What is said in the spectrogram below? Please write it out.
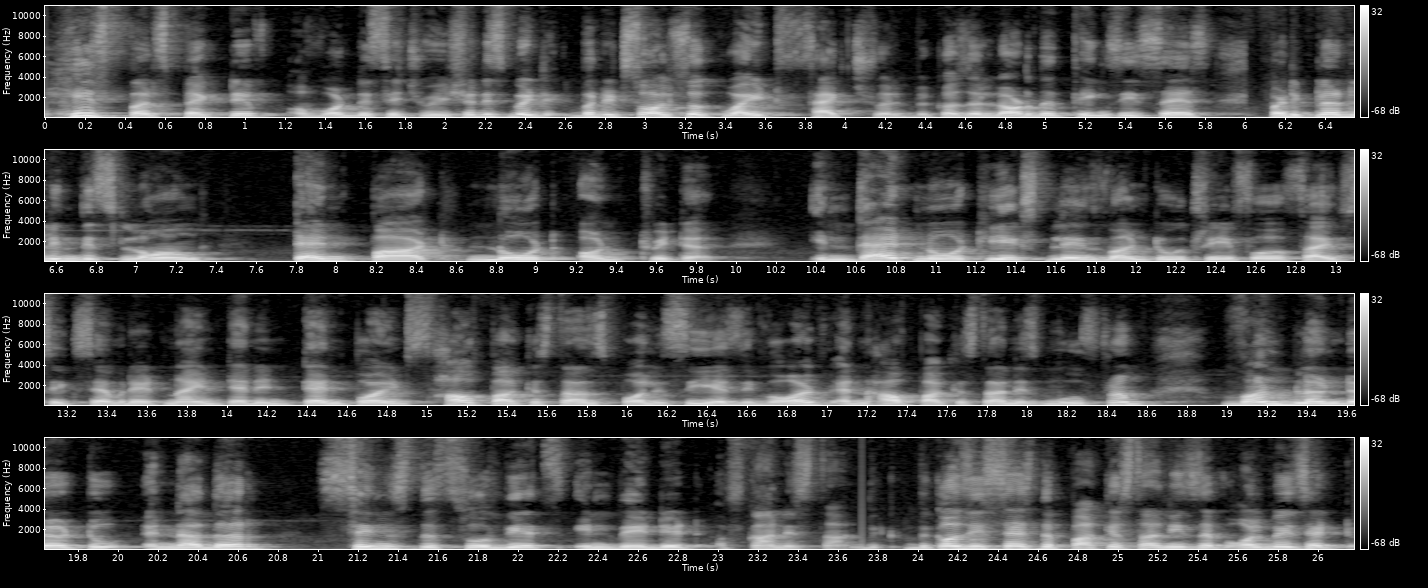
his perspective of what the situation is, but, but it's also quite factual because a lot of the things he says, particularly in this long 10 part note on Twitter, in that note, he explains 1, 2, 3, 4, 5, 6, 7, 8, 9, 10 in 10 points how Pakistan's policy has evolved and how Pakistan has moved from one blunder to another since the Soviets invaded Afghanistan. Because he says the Pakistanis have always had,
